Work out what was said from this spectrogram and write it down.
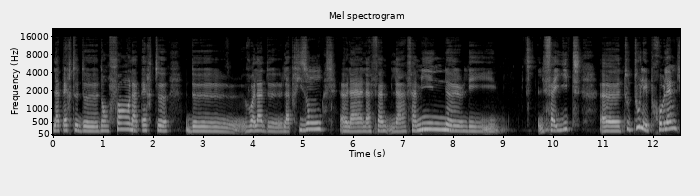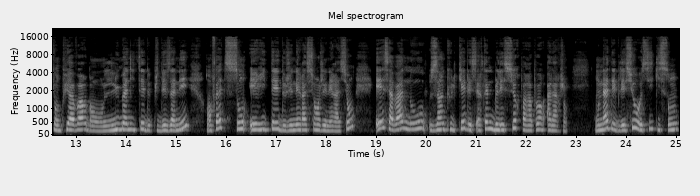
la perte d'enfants, la perte de voilà de la prison, euh, la, famine, euh, les faillites, euh, tous les problèmes qui ont pu avoir dans l'humanité depuis des années, en fait, sont hérités de génération en génération et ça va nous inculquer des certaines blessures par rapport à l'argent. On a des blessures aussi qui sont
